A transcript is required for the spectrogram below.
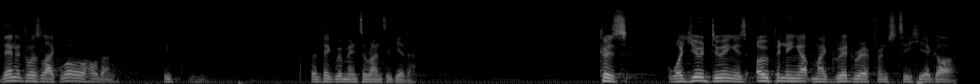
Then it was like, whoa, hold on. We don't think we're meant to run together. Because what you're doing is opening up my grid reference to hear God.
